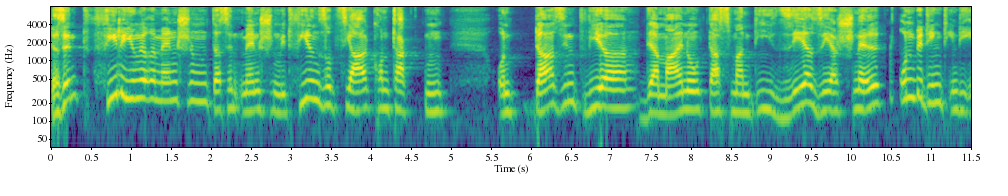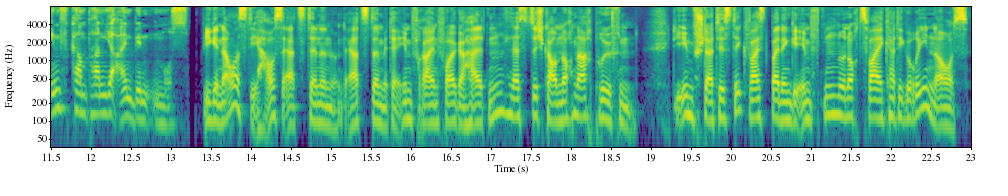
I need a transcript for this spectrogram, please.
Das sind viele jüngere Menschen, das sind Menschen mit vielen Sozialkontakten und da sind wir der Meinung, dass man die sehr, sehr schnell unbedingt in die Impfkampagne einbinden muss. Wie genau es die Hausärztinnen und Ärzte mit der Impfreihenfolge halten, lässt sich kaum noch nachprüfen. Die Impfstatistik weist bei den Geimpften nur noch zwei Kategorien aus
